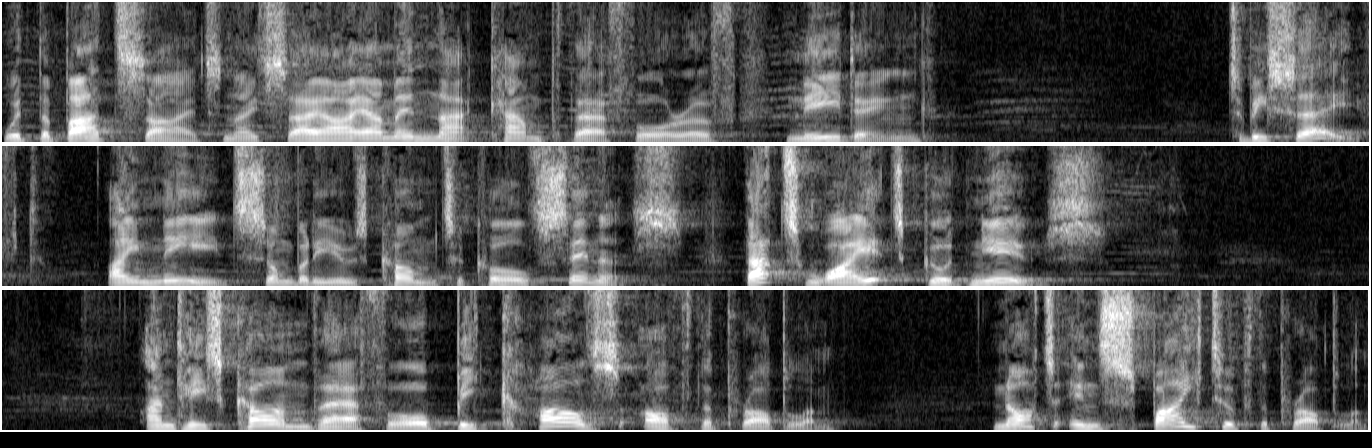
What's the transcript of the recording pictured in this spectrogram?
with the bad sides, and I say I am in that camp, therefore, of needing to be saved. I need somebody who's come to call sinners. That's why it's good news. And he's come, therefore, because of the problem not in spite of the problem.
